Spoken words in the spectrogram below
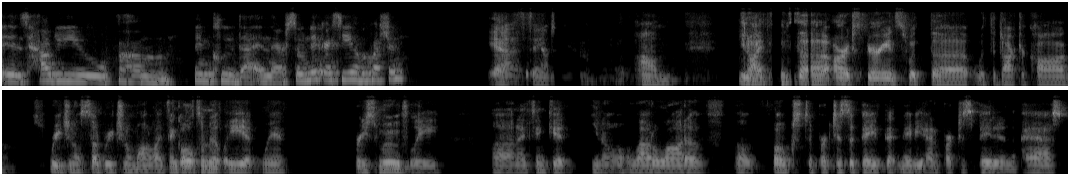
is how do you um, include that in there so nick i see you have a question Yeah, thank you. Um, You know, I think the, our experience with the, with the DRCOG regional, sub-regional model, I think ultimately it went pretty smoothly. Uh, And I think it, you know, allowed a lot of, of folks to participate that maybe hadn't participated in the past.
